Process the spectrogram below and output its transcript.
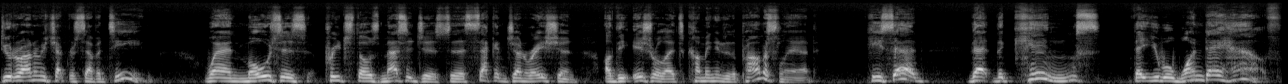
Deuteronomy chapter 17 when Moses preached those messages to the second generation of the Israelites coming into the promised land, he said that the kings that you will one day have,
